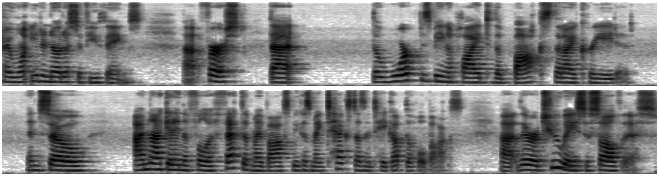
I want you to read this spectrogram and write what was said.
I want you to notice a few things. Uh, first, that the warp is being applied to the box that I created. And so I'm not getting the full effect of my box because my text doesn't take up the whole box. Uh, there are two ways to solve this.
